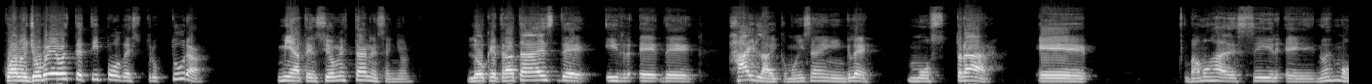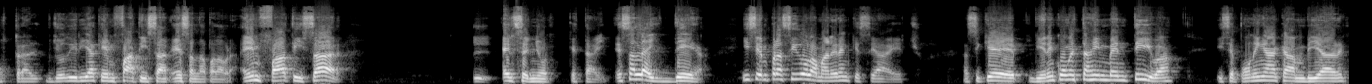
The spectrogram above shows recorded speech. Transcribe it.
cuando yo veo este tipo de estructura, mi atención está en el Señor. Lo que trata es de, ir, eh, de highlight, como dicen en inglés, mostrar, vamos a decir, no es mostrar, yo diría que enfatizar, esa es la palabra, enfatizar el Señor que está ahí. Esa es la idea. Y siempre ha sido la manera en que se ha hecho. Así que vienen con estas inventivas y se ponen a cambiar,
